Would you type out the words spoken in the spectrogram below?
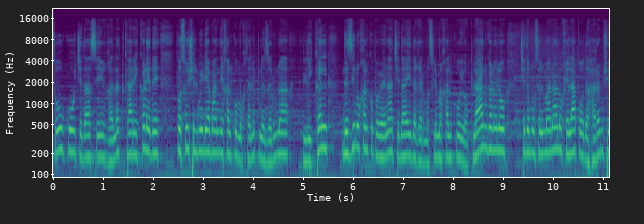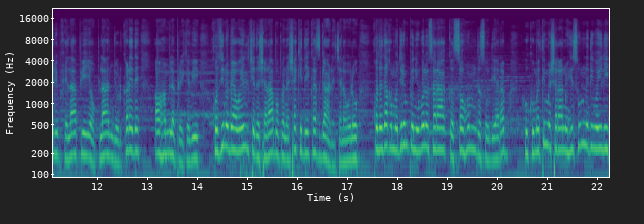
څوک و چې داسې غلط کار یې کړی دی په سوشل میډیا باندې خلکو مختلف نظرونه لیکل د ځینو خلکو په وینا چې دا یې د غیرمسلمه خلکو یو پلان ګڼلو چې د مسلمانانو خلاف او د حرم شریف خلاف یې یو پلان جوړ کړی دی او حمله پرې کوي خو ځینو بیا ویل چې د شرابو په نشه کې دې کس ګاډی چلولو خو د دغه مجرم په نیولو سره که څه هم د سعودي عرب حکومتي مشرانو هیڅ هم نه دی ویلي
